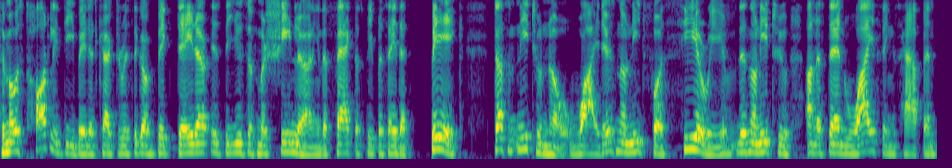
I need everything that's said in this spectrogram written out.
The most hotly debated characteristic of big data is the use of machine learning. The fact, as people say, that big doesn't need to know why. There's no need for theory. There's no need to understand why things happen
